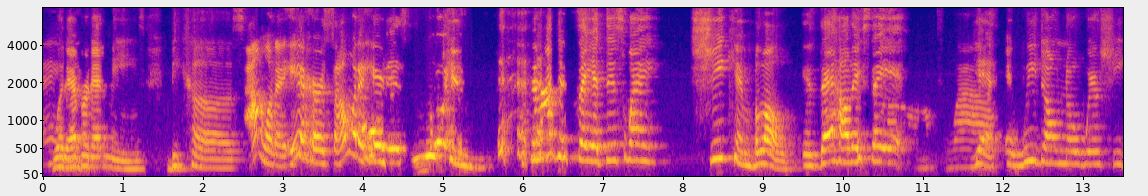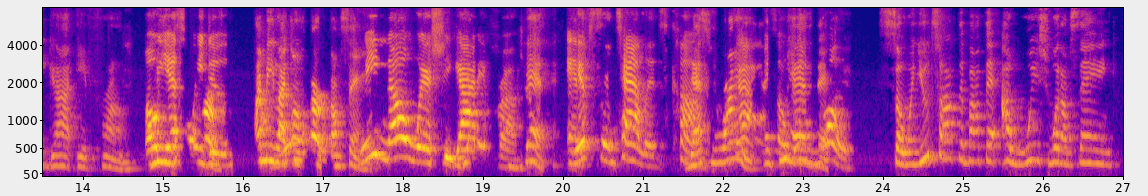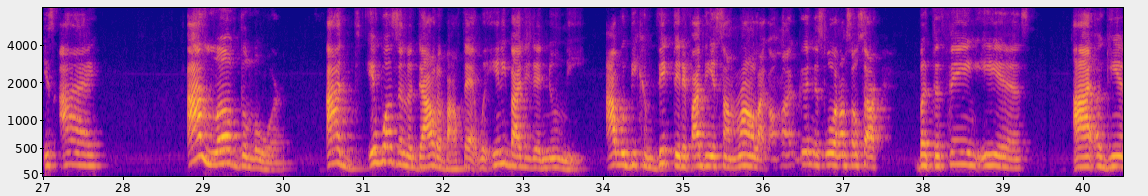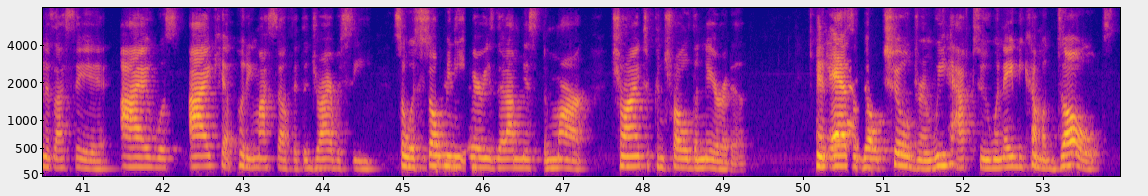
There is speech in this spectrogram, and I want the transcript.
Amen. whatever that means, because I want to hear her. So I want to hear oh, this. Can, can I just say it this way? She can blow. Is that how they say it? Oh, wow. Yes, and we don't know where she got it from. Oh, me yes, we earth. do. I mean, like on earth, I'm saying. We know where she got it from. Yes. And Gifts and talents come. That's right. God. So that. Know. So when you talked about that, I wish what I'm saying is I I love the Lord. I it wasn't a doubt about that with anybody that knew me. I would be convicted if I did something wrong, like, oh my goodness, Lord, I'm so sorry. But the thing is, I again, as I said, I was I kept putting myself at the driver's seat. So it's so mm-hmm. many areas that I missed the mark trying to control the narrative. And yeah. as adult children, we have to, when they become adults,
